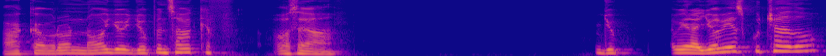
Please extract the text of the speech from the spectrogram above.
Ah, cabrón, no, yo, yo pensaba que, o sea, yo, mira, yo había escuchado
